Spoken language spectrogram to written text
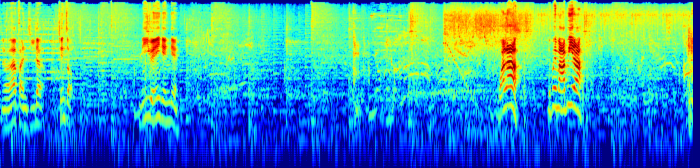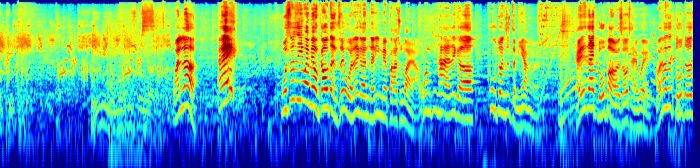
有要反击的，先走，离远一点点。完了，又被麻痹了。完了，哎，我是不是因为没有高等，所以我那个能力没有发出来啊？忘记他的那个护盾是怎么样了？还是在夺宝的时候才会？好像是夺得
